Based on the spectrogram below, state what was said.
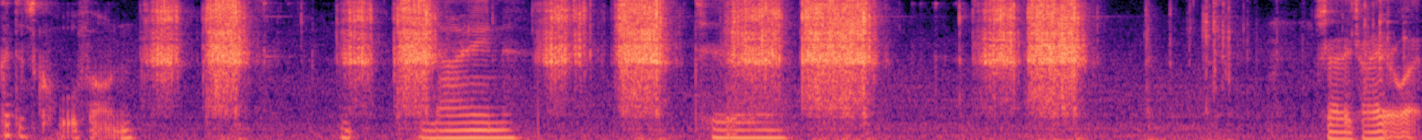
Look at this cool phone. Nine, two. Should I try it or what?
